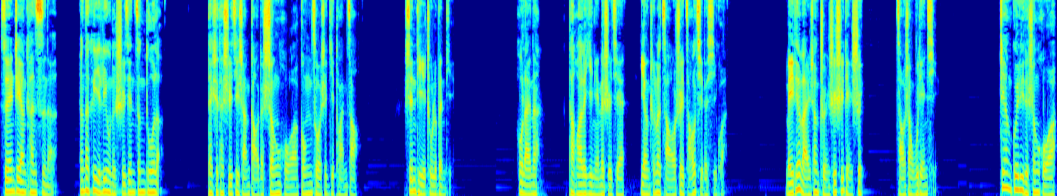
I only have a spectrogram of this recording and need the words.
虽然这样看似呢。让他可以利用的时间增多了，但是他实际上搞的生活工作是一团糟，身体也出了问题。后来呢，他花了一年的时间养成了早睡早起的习惯，每天晚上准时十点睡，早上五点起。这样规律的生活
